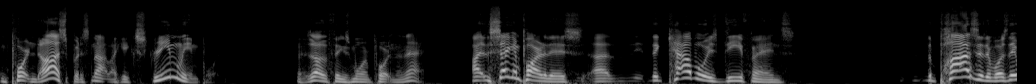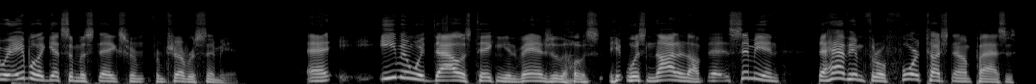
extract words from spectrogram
important to us, but it's not like extremely important. There's other things more important than that. All right, the second part of this, uh, the, the Cowboys' defense the positive was they were able to get some mistakes from from Trevor Siemian, And even with Dallas taking advantage of those, it was not enough. Uh, Siemian, to have him throw four touchdown passes,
